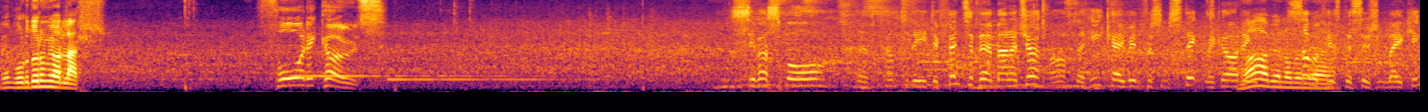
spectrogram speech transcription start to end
Ve vurdurmuyorlar. Forward it goes. Sivaspor have come to the defence of their manager after he came in for some stick regarding some of his decision making.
